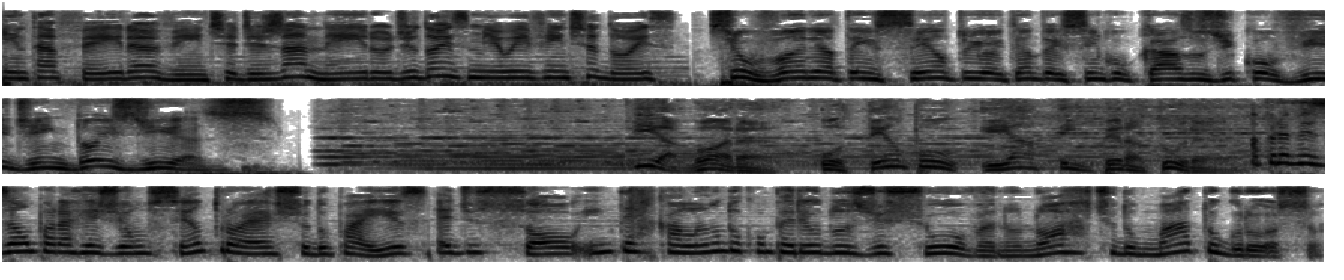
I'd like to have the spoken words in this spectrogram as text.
Quinta-feira, 20 de janeiro de 2022. Silvânia tem 185 casos de Covid em dois dias. E agora, o tempo e a temperatura. A previsão para a região centro-oeste do país é de sol intercalando com períodos de chuva no norte do Mato Grosso.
